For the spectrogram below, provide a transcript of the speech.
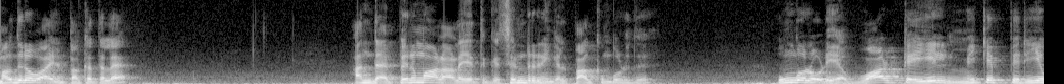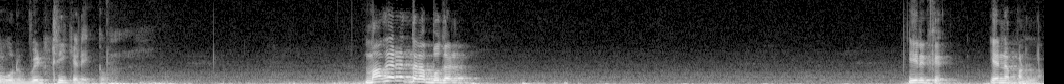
மதுரவாயில் பக்கத்தில் அந்த பெருமாள் ஆலயத்துக்கு சென்று நீங்கள் பார்க்கும் பொழுது உங்களுடைய வாழ்க்கையில் மிகப்பெரிய ஒரு வெற்றி கிடைக்கும். மகரத்தில் புதன். இருக்குது என்ன பண்ணலாம்?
